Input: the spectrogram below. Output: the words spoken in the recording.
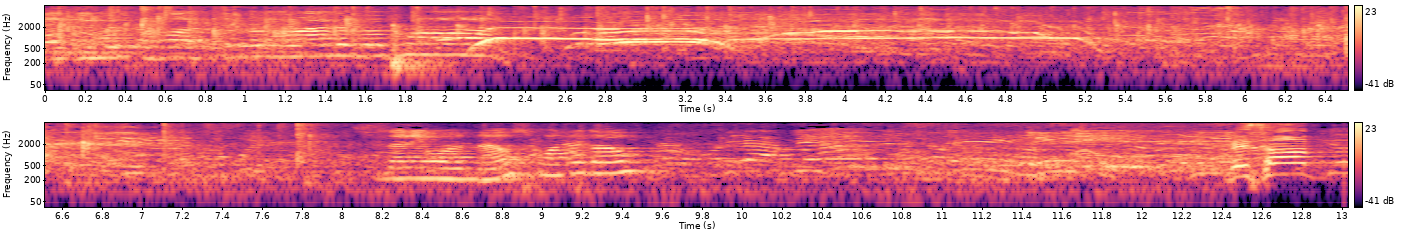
Thank you, Mr. Hunt. Give him a round of applause. Does anyone else want to go? Miss Hopkins.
